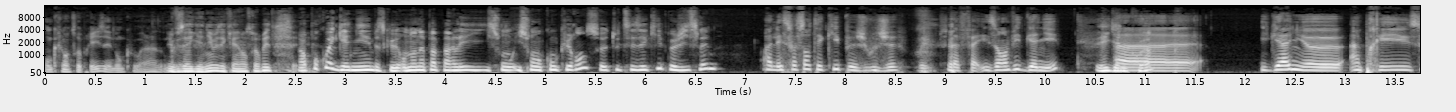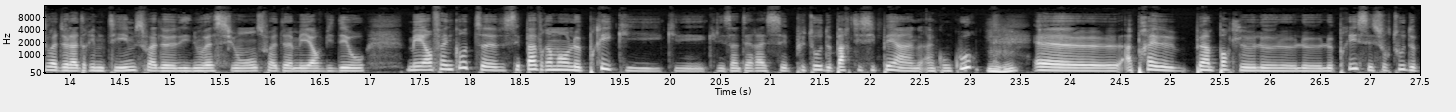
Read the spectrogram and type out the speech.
on crée l'entreprise et donc voilà. donc, Et vous avez gagné, vous avez créé une entreprise. Alors pourquoi gagner? Parce qu'on n'en a pas parlé, ils sont, ils sont en concurrence, euh, toutes ces équipes, Ghislaine? Ah, les 60 équipes jouent le jeu. Oui, tout à fait. Ils ont envie de gagner. Et ils gagnent quoi? Ils gagnent euh, un prix, soit de la Dream Team, soit de l'innovation, soit de la meilleure vidéo. Mais en fin de compte, euh, c'est pas vraiment le prix qui, qui, qui les intéresse, c'est plutôt de participer à un, un concours. Mhm. Euh, après, peu importe le, le, le, le prix, c'est surtout de,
